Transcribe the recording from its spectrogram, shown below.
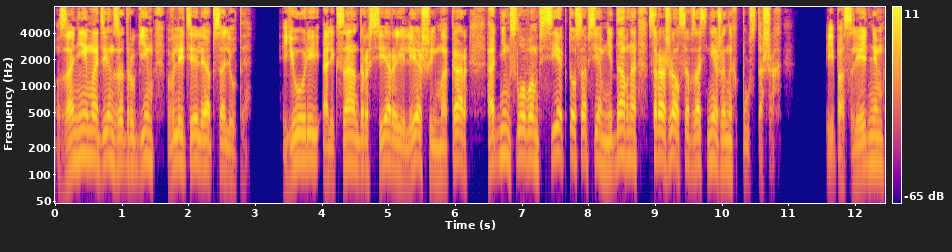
За ним один за другим влетели абсолюты. Юрий, Александр, Серый, Леший, Макар, одним словом, все, кто совсем недавно сражался в заснеженных пустошах. И последним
